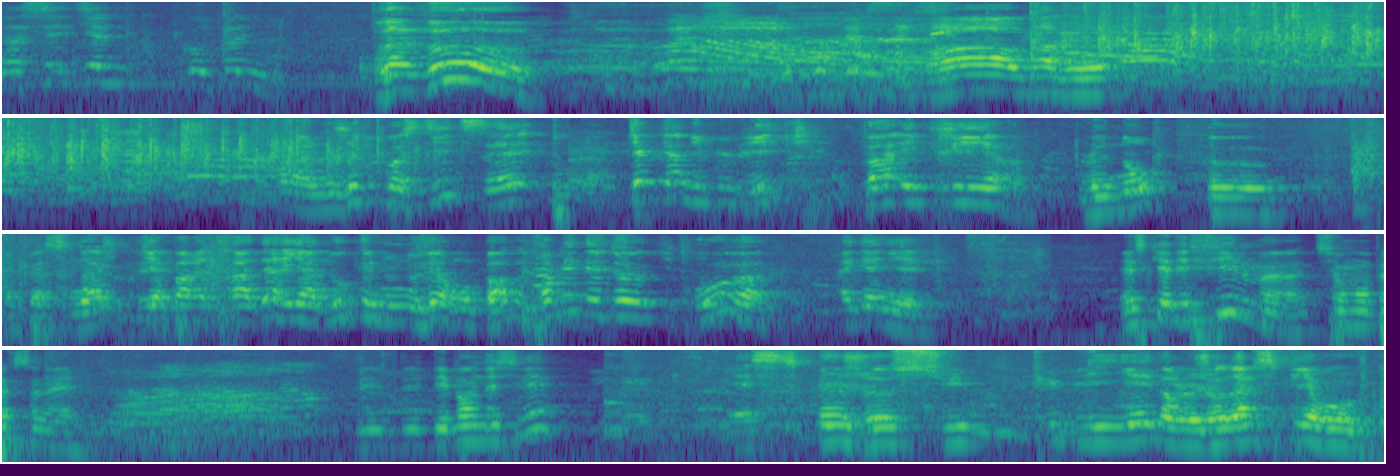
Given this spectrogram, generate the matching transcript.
La septième compagnie. Bravo Oh, bravo Voilà, le jeu du post-it, c'est quelqu'un du public va écrire le nom de un personnage qui apparaîtra derrière nous, que nous ne verrons pas. Le premier des deux qui trouve a gagné. Est-ce qu'il y a des films sur mon personnage? Des, des- des bandes dessinées? Est-ce que je suis publié dans le journal Spirou?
